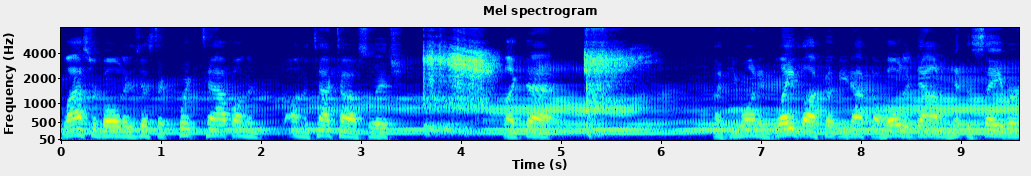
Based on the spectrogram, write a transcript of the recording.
Blaster bolt is just a quick tap on the on the tactile switch, like that. Now, if you wanted blade lockup, you'd have to hold it down and hit the saber,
